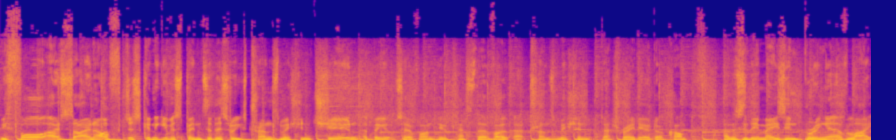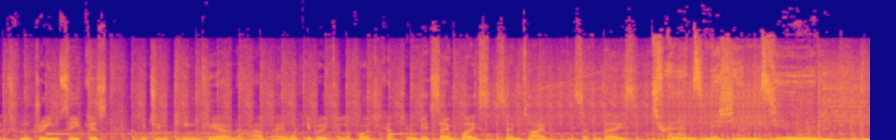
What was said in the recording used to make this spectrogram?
Before I sign off, just going to give a spin to this week's transmission tune. A big up to everyone who cast their vote at transmission-radio.com. And this is the amazing Bringer of Light from Dreamseekers featuring Kim Kiona. Have a wicked week. I look forward to catching with you same place, same time in seven days. Transmission tune.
